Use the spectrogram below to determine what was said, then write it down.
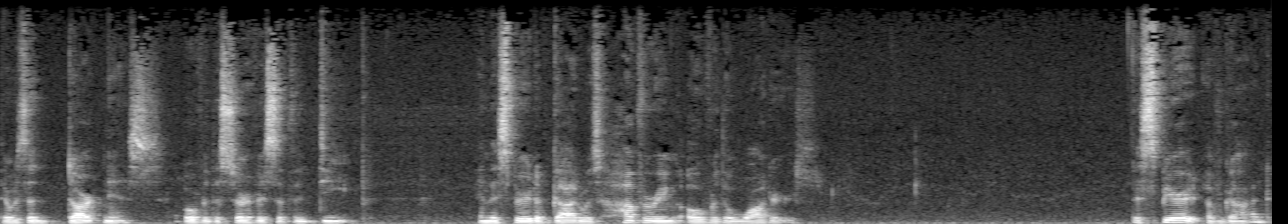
There was a darkness over the surface of the deep, and the Spirit of God was hovering over the waters. The Spirit of God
